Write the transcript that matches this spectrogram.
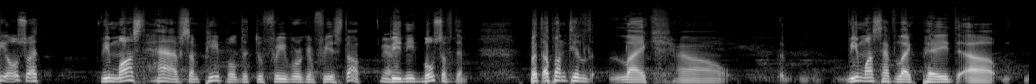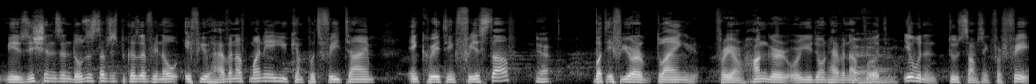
we also we must have some people that do free work and free stuff. Yeah. We need both of them. But up until like uh, we must have like paid uh, musicians and those stuff just because of you know if you have enough money you can put free time in creating free stuff. Yeah. But if you're dying for your hunger or you don't have enough Yeah. food, you wouldn't do something for free.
